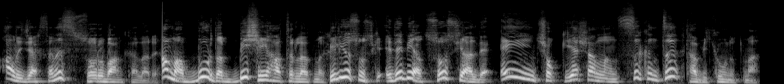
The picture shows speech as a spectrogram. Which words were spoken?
alacaksanız soru bankaları. Ama burada bir şeyi hatırlatmak. Biliyorsunuz ki edebiyat sosyalde en çok yaşanılan sıkıntı tabii ki unutma.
